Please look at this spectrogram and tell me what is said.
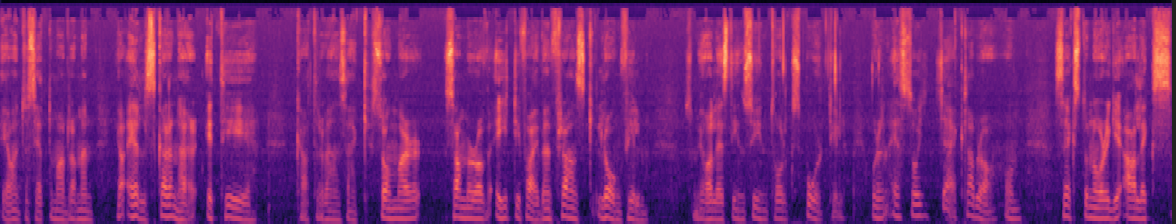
jag har inte sett de andra, men jag älskar den här E.T. 85, Sommar, Summer of 85, en fransk långfilm som jag har läst in syntolkspår till. Och den är så jäkla bra om 16-årige Alex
